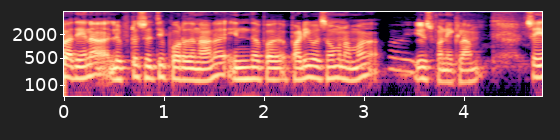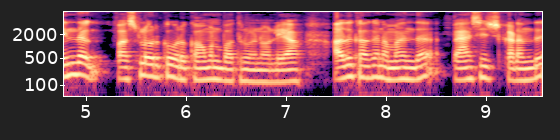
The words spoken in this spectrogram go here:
பார்த்திங்கன்னா லிஃப்ட்டை சுற்றி போகிறதுனால இந்த ப படி வசமும் நம்ம யூஸ் பண்ணிக்கலாம். ஸோ இந்த ஃபஸ்ட் ஃப்ளோருக்கு ஒரு காமன் பாத்ரூம் வேணும் இல்லையா? அதுக்காக நம்ம இந்த பேசேஜ் கடந்து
